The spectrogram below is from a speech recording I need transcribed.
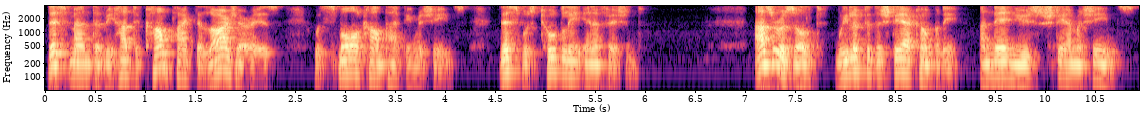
This meant that we had to compact the large areas with small compacting machines. This was totally inefficient. As a result, we looked at the Stehr company and then used Stehr machines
